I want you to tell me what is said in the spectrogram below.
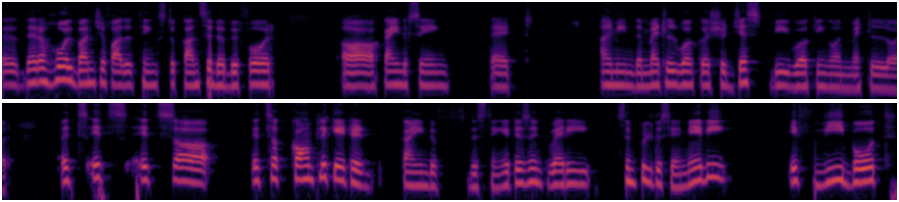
uh, there are a whole bunch of other things to consider before uh, kind of saying that i mean the metal worker should just be working on metal or it's it's it's uh it's a complicated kind of this thing. It isn't very simple to say. Maybe if we both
